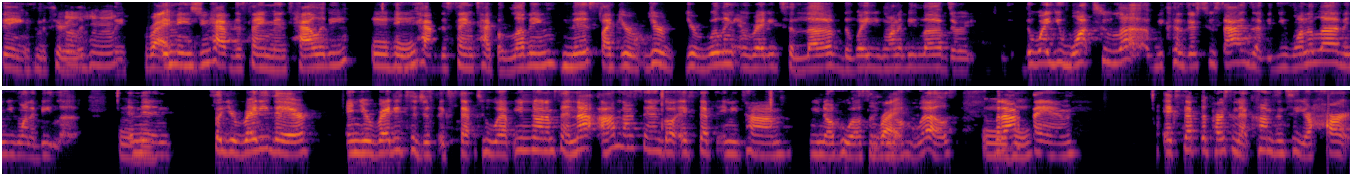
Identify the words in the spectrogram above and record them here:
things materialistically. Mm-hmm. Right. It means you have the same mentality mm-hmm. and you mm-hmm. have the same type of lovingness. Like you're you're you're willing and ready to love the way you want to be loved or the way you want to love because there's two sides of it. You want to love and you want to be loved. Mm-hmm. And then so you're ready there and you're ready to just accept whoever you know what i'm saying not i'm not saying go accept anytime you know who else and right. you know who else mm-hmm. but i'm mm-hmm. saying accept the person that comes into your heart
